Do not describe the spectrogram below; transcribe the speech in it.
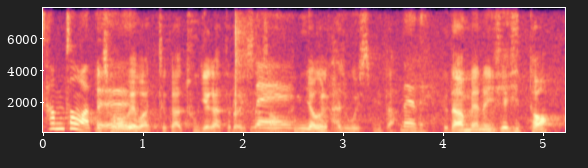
3,000와트. 1500W가 두 개가 들어 있어서 네. 흡력을 가지고 있습니다. 네 네. 그 다음에는 이제 히터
